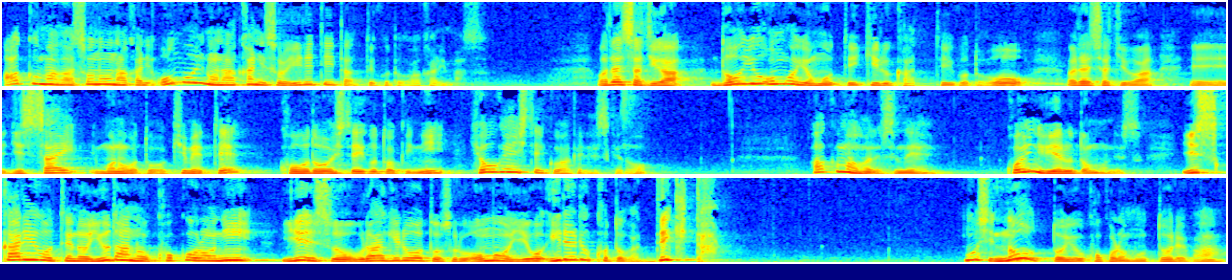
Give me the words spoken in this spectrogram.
悪魔がその中に思いの中にそれを入れていたということが分かります。私たちがどういう思いを持って生きるかっていうことを私たちは、実際物事を決めて行動していくときに表現していくわけですけど悪魔はですねこういうふうに言えると思うんです。イスカリオテのユダの心にイエスを裏切ろうとする思いを入れることができた。もしノーという心を持っておれば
